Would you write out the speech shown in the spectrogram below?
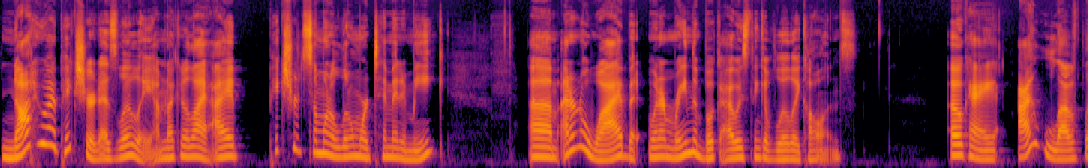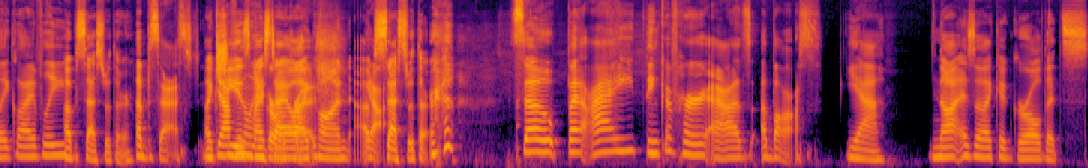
not who I pictured as Lily. I'm not gonna lie. I pictured someone a little more timid and meek. Um, I don't know why, but when I'm reading the book, I always think of Lily Collins. okay. I love Blake Lively. Obsessed with her. Obsessed. Like she is my style crush. icon. Yeah. Obsessed with her. So, but I think of her as a boss. Yeah. Not as a, like a girl that's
